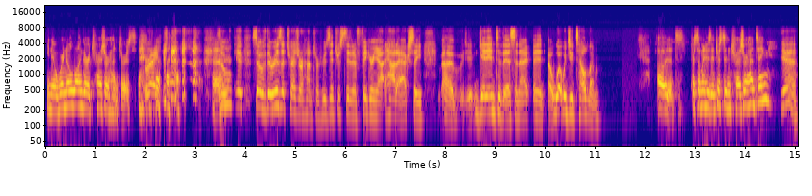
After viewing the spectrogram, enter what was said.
you know, we're no longer treasure hunters. right. so, if, so if there is a treasure hunter who's interested in figuring out how to actually uh, get into this, and, uh, and uh, what would you tell them? Oh, for someone who's interested in treasure hunting? Yeah.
